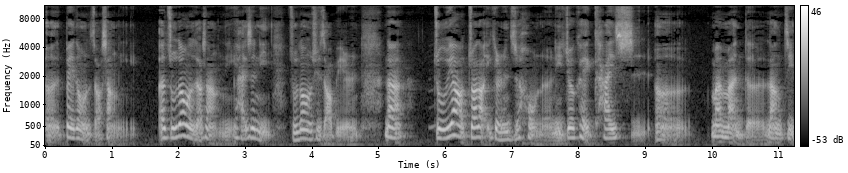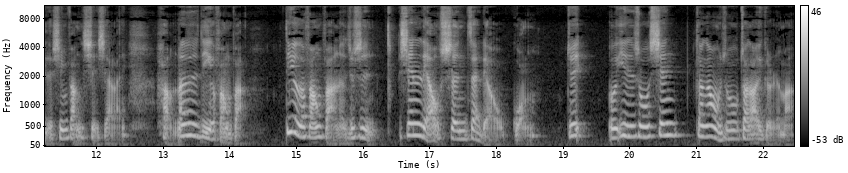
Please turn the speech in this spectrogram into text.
呃被动的找上你，呃主动的找上你，还是你主动的去找别人，那主要抓到一个人之后呢，你就可以开始呃，慢慢的让自己的心房卸下来。好，那这是第一个方法。第二个方法呢，就是先聊深再聊广。就是我意思说，先刚刚我说抓到一个人嘛，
